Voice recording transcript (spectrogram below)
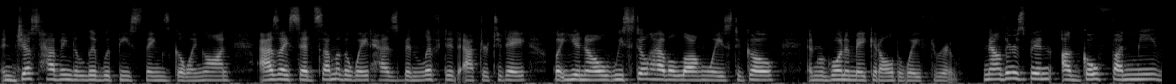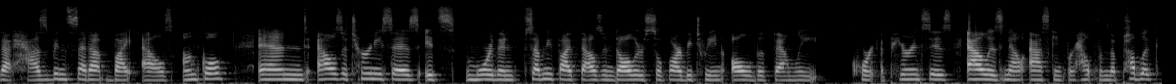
and just having to live with these things going on. As I said, some of the weight has been lifted after today, but you know, we still have a long ways to go, and we're going to make it all the way through. Now, there's been a GoFundMe that has been set up by Al's uncle, and Al's attorney says it's more than $75,000 so far between all the family court appearances. Al is now asking for help from the public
